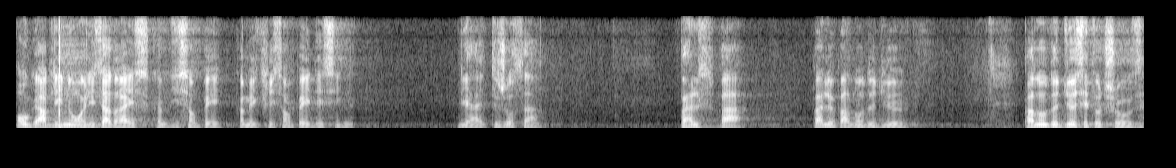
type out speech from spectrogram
On garde les noms et les adresses, comme dit Sampé, comme écrit Sampé et dessine. Il y a toujours ça. Pas, pas, pas le pardon de Dieu. Le pardon de Dieu, c'est autre chose.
